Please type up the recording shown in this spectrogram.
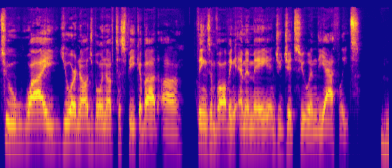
to why you are knowledgeable enough to speak about uh, things involving MMA and jujitsu and the athletes. Mm-hmm.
